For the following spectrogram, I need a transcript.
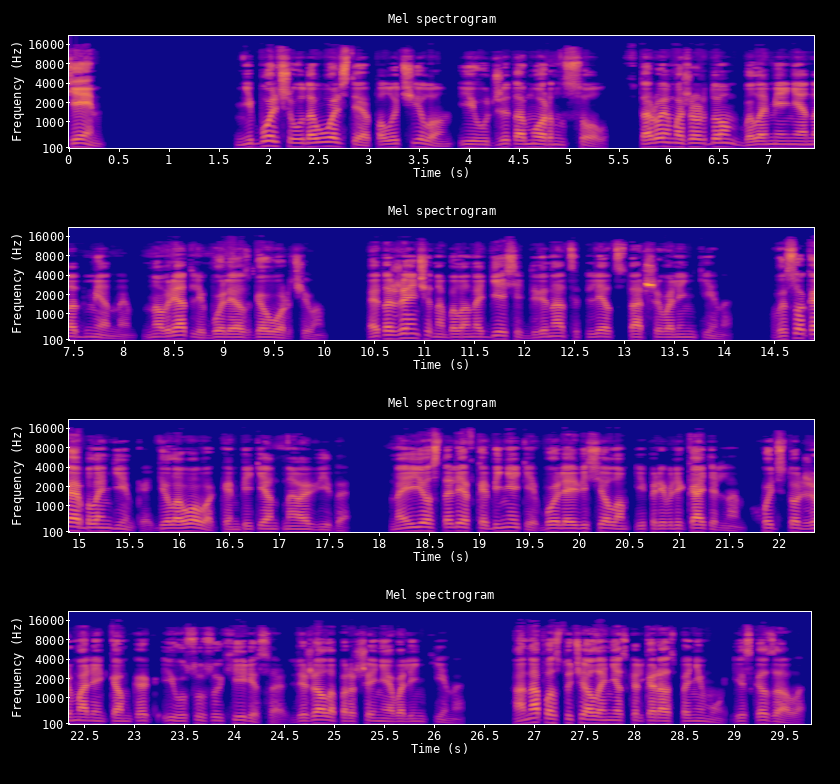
7. Не больше удовольствия получил он и у Джита Морнсол. Второй мажордом была менее надменным, но вряд ли более сговорчивым. Эта женщина была на 10-12 лет старше Валентина. Высокая блондинка, делового, компетентного вида. На ее столе в кабинете, более веселом и привлекательном, хоть столь же маленьком, как и у Сусу Хириса, лежало прошение Валентина. Она постучала несколько раз по нему и сказала,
